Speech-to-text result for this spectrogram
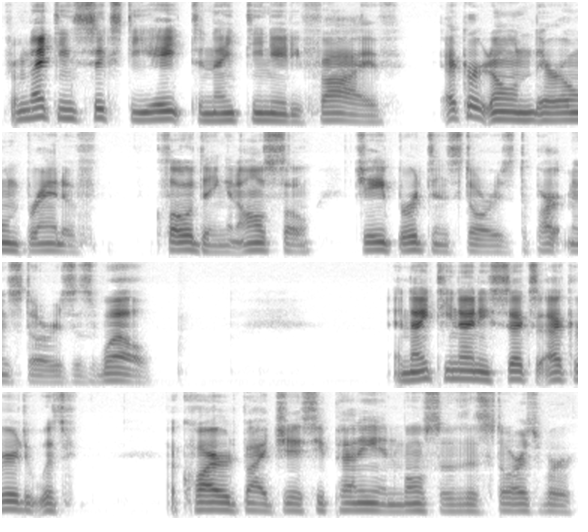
From 1968 to 1985, Eckerd owned their own brand of clothing and also J. Byron stores, department stores as well. In 1996, Eckerd was acquired by JCPenney, and most of the stores were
